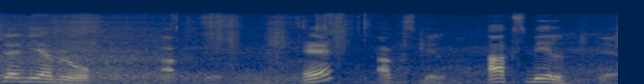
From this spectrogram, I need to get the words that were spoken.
How will them fish the name look? Oxbill. Eh? Oxbill. Oxbill. Yeah.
